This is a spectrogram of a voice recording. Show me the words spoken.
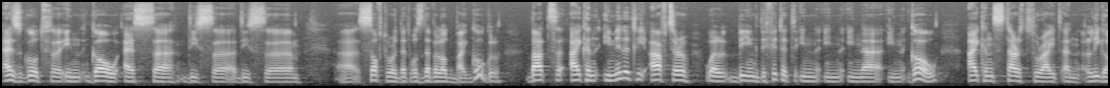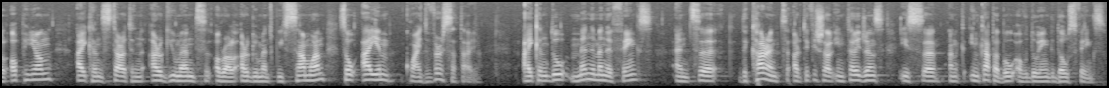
as good uh, in Go as uh, this, uh, this software that was developed by Google, but I can immediately after, well, being defeated in, in, in, in Go, I can start to write a legal opinion, I can start an argument, oral argument with someone, so I am quite versatile. I can do many, many things, and uh, the current artificial intelligence is uh, incapable of doing those things.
